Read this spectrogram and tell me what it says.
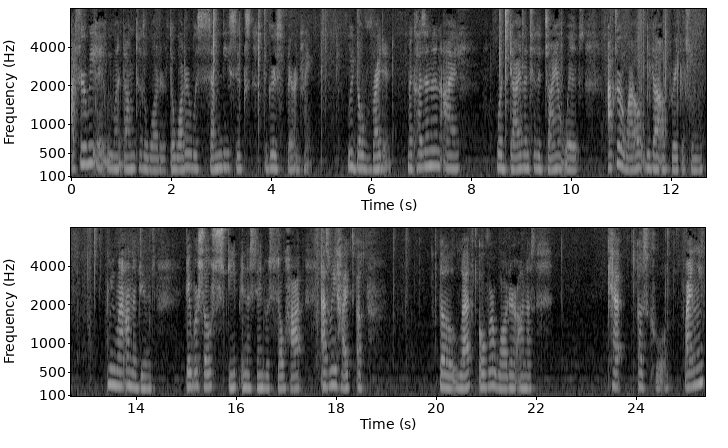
After we ate, we went down to the water. The water was 76 degrees Fahrenheit. We dove right in. My cousin and I would dive into the giant waves. After a while, we got a break of swimming. We went on the dunes. They were so steep and the sand was so hot. As we hiked up, the leftover water on us kept us cool. Finally,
